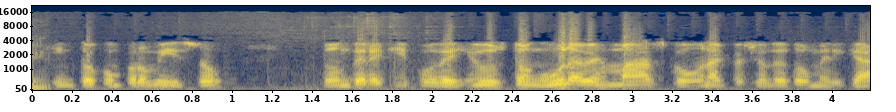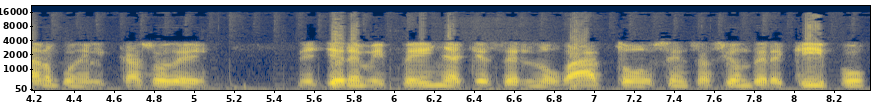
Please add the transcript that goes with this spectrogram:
el quinto compromiso, donde el equipo de Houston, una vez más con una actuación de dominicano, pues en el caso de, de Jeremy Peña, que es el novato, sensación del equipo,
